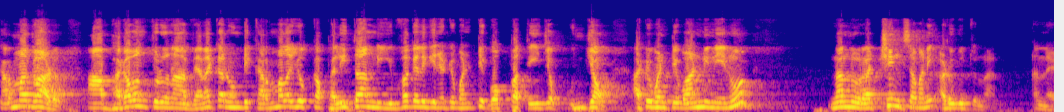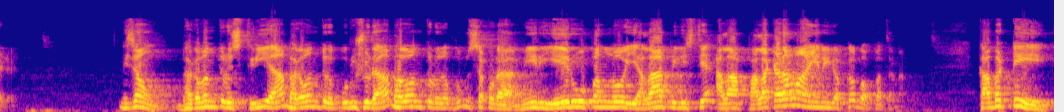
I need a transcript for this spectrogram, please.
కర్మగాడు ఆ భగవంతుడు నా వెనక నుండి కర్మల యొక్క ఫలితాన్ని ఇవ్వగలిగినటువంటి గొప్ప తేజ పుంజం అటువంటి వాణ్ణి నేను నన్ను రక్షించమని అడుగుతున్నాను. అన్నాడు. నిజం భగవంతుడు స్త్రీయా భగవంతుడు పురుషుడా భగవంతుడు నపుంసకుడా మీరు ఏ రూపంలో ఎలా పిలిస్తే అలా పలకడం ఆయన యొక్క గొప్పతనం. కాబట్టి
